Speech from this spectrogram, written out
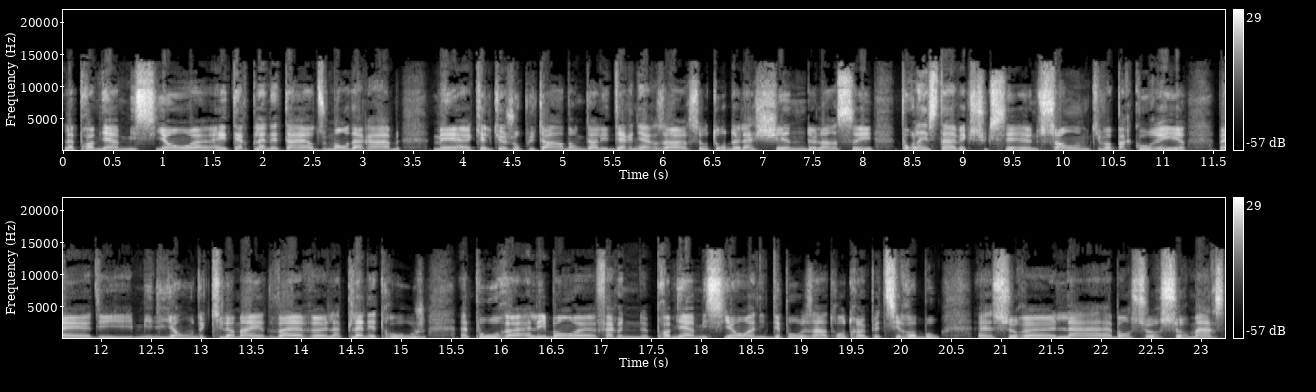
la première mission euh, interplanétaire du monde arabe, mais euh, quelques jours plus tard, donc dans les dernières heures, c'est au tour de la Chine de lancer, pour l'instant avec succès, une sonde qui va parcourir ben, des millions de kilomètres vers euh, la planète rouge pour aller bon faire une première mission en y déposant entre autres un petit robot sur la bon sur sur Mars.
